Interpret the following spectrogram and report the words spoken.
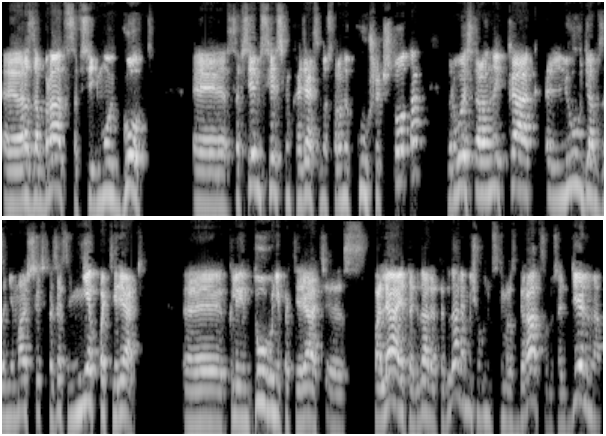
э, разобраться в седьмой год – со всем сельским хозяйством, с одной стороны, кушать что-то, с другой стороны, как людям, занимающимся сельским хозяйством, не потерять э, клиентуру, не потерять э, поля и так далее, и так далее. Мы еще будем с ним разбираться, то есть отдельно,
